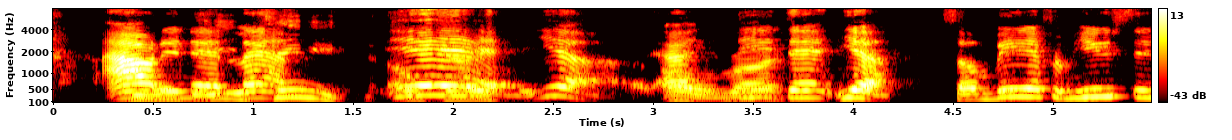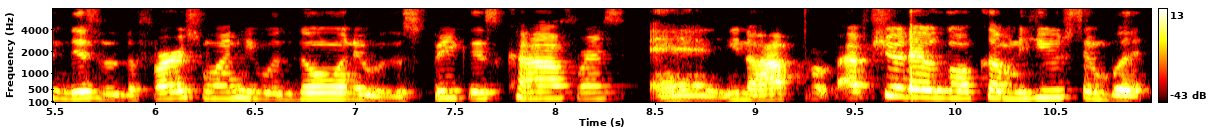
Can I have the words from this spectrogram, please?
out in Atlanta. Okay. Yeah, yeah. I right. did that. Yeah. So being from Houston, this was the first one he was doing. It was a speakers conference, and you know, I, am sure they were gonna come to Houston, but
